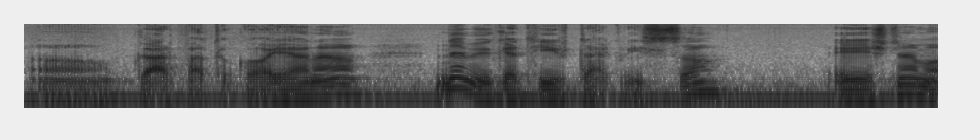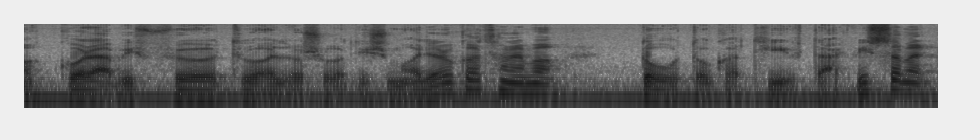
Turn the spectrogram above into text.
a Kárpátok aljánál, nem őket hívták vissza, és nem a korábbi földtulajdonosokat is magyarokat, hanem a tótokat hívták vissza, mert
